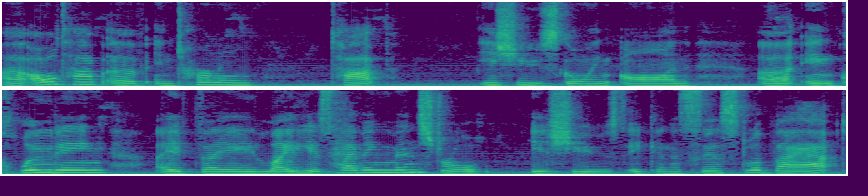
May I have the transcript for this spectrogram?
uh, all type of internal type issues going on, uh, including if a lady is having menstrual issues. It can assist with that.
